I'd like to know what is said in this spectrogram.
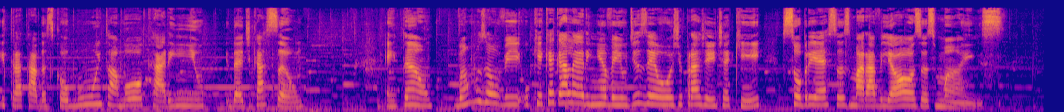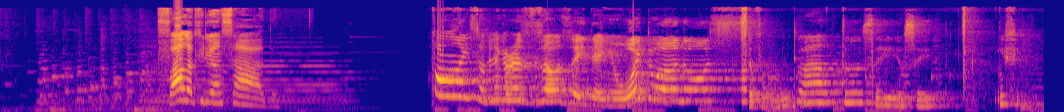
e tratadas com muito amor, carinho e dedicação. Então, vamos ouvir o que, que a galerinha veio dizer hoje pra gente aqui sobre essas maravilhosas mães. Fala, criançada! Oi, sou Bruna Souza e tenho 8 anos. Estou falando muito alto, sei, eu sei. Enfim,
